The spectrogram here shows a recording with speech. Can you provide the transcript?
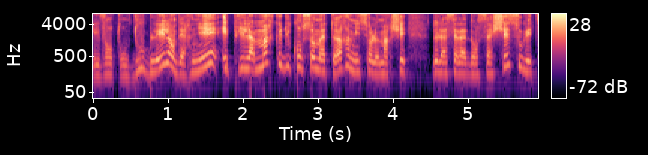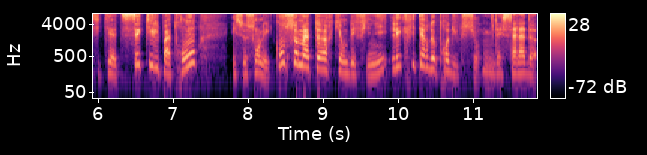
Les ventes ont doublé l'an dernier. Et puis la marque du consommateur a mis sur le marché de la salade en sachet sous l'étiquette C'est qui le patron? Et ce sont les consommateurs qui ont défini les critères de production. Des salades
